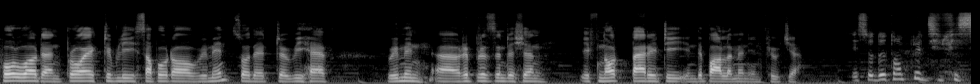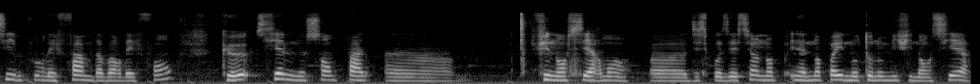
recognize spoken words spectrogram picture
forward and proactively support our women so that uh, we have women representation, if not parity, in the parliament in future. Et c'est d'autant plus difficile pour les femmes d'avoir des fonds que si elles ne sont pas euh, financièrement euh, disposées, si elles n'ont pas une autonomie financière,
